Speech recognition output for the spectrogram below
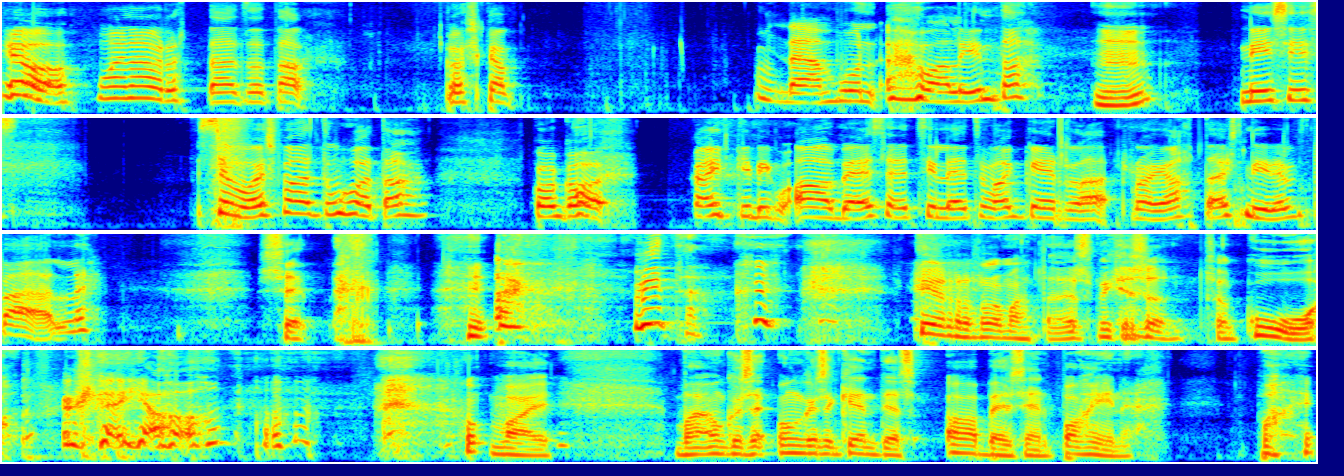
Joo, mua naurattaa, tota, koska tämä mun valinta, Mm. niin siis se voisi vaan tuhota koko kaikki niinku ABC silleen, että se vaan kerralla rojahtaisi niiden päälle. Se, mitä? Kerro romahtaisi, mikä se on? Se on kuu. Joo. Vai, vai onko, se, onko se kenties ABCn pahin, pahin,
